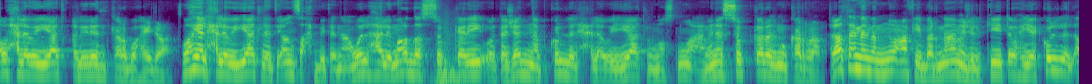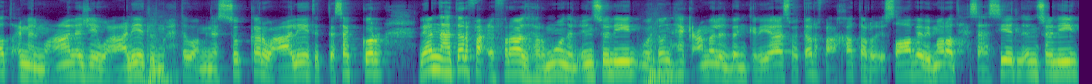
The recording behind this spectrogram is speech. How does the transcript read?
أو حلويات قليلة الكربوهيدرات. وهي الحلويات التي أنصح بتناولها لمرضى السكري وتجنب كل الحلويات المصنوعة من السكر المكرر. الأطعمة الممنوعة في برنامج الكيتو هي كل الأطعمة المعالجة وعالية المحتوى من السكر وعالية التسكر لأنها ترفع إفراز هرمون الإنسولين الانسولين وتنهك عمل البنكرياس وترفع خطر الإصابة بمرض حساسية الأنسولين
